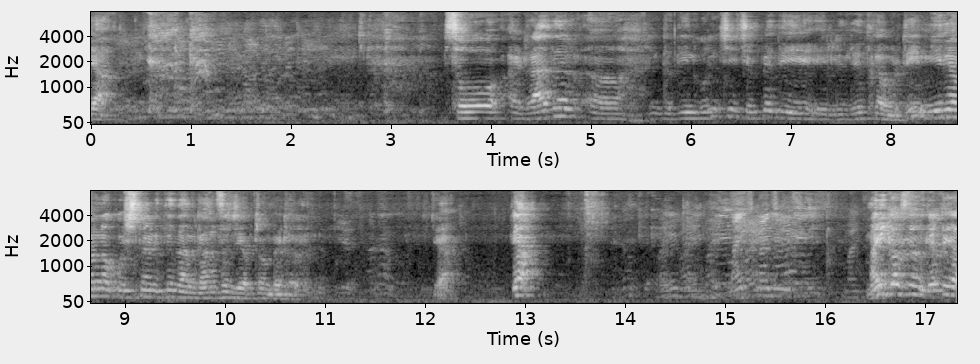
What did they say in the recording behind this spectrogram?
Yeah. So I rather ఇంకా దీని గురించి చెప్పేది లేదు కాబట్టి మీరేమన్నా క్వశ్చన్ అడిగితే దానికి ఆన్సర్ చెప్పడం బెటర్ యా యా మైక్ అవసరం గట్టిగా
